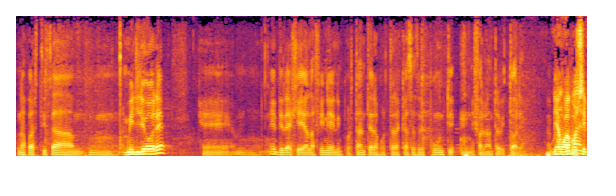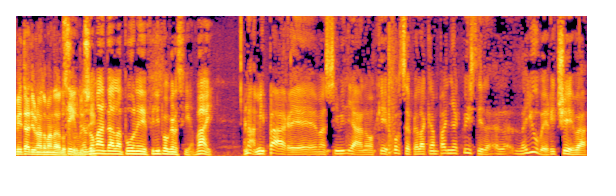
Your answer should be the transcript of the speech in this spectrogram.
una partita mh, mm, migliore e, e, direi che alla fine l'importante era portare a casa tre punti e fare un'altra vittoria. Abbiamo la possibilità di una domanda dallo sì, studio. Una sì. domanda la pone Filippo Grassia, vai. Ma mi pare, Massimiliano, che forse per la campagna acquisti la, la, Juve riceva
